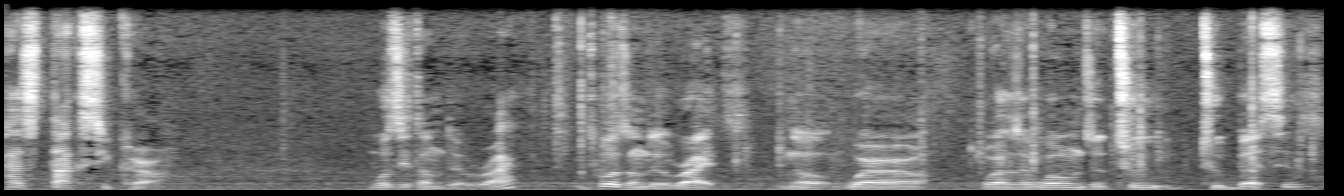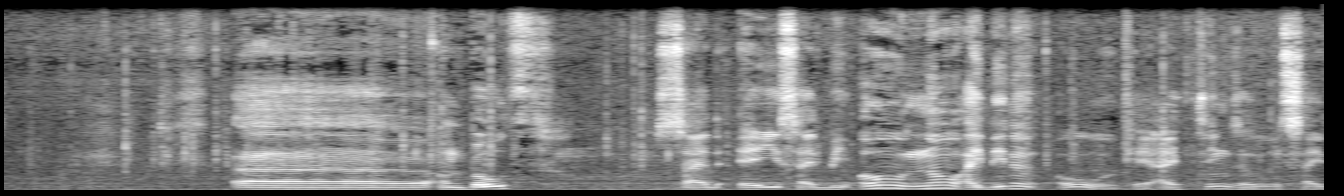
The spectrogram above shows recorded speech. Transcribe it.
has taxi car? Was it on the right? It was on the right. You know, where was the one of the two two buses? Uh, on both side A, side B. Oh no, I didn't. Oh, okay. I think that was side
